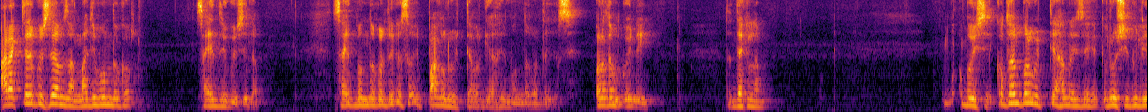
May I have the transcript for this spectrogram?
আর একটা কইছিলাম জানলাজি বন্ধ কর। সাইদরে কইছিলাম, সাইদ বন্ধ করতে গেছে, ওই পাগল উঠতে আবার গ্যাস বন্ধ করতে গেছে। ওরা তো কই নেই। তো দেখলাম বইছে। কতক্ষণ পর উঠতে হান ওই জায়গায় রশিগুলি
